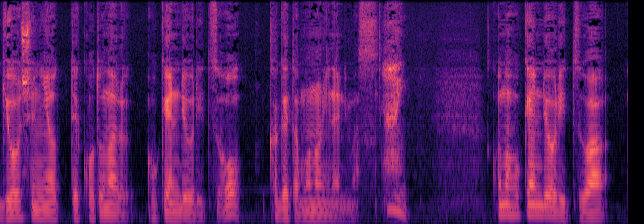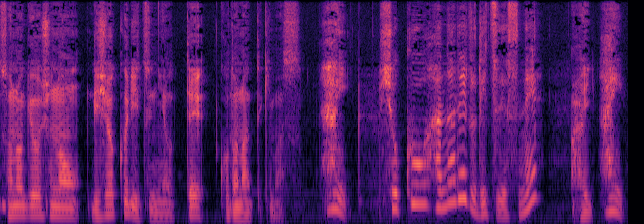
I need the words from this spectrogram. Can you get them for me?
業種によって異なる保険料率をかけたものになります。はい。この保険料率はその業種の離職率によって異なってきます。はい。職を離れる率ですね。はい。はい。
